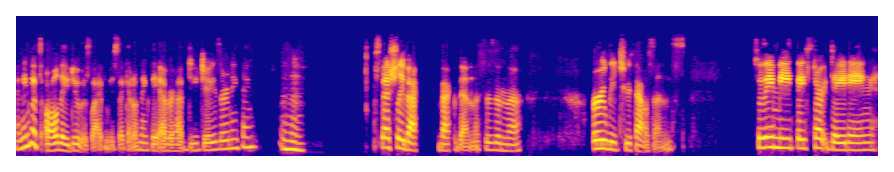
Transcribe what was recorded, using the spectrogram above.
I think that's all they do is live music. I don't think they ever have DJs or anything Mhm. especially back back then. This is in the early 2000s. So they meet, they start dating.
